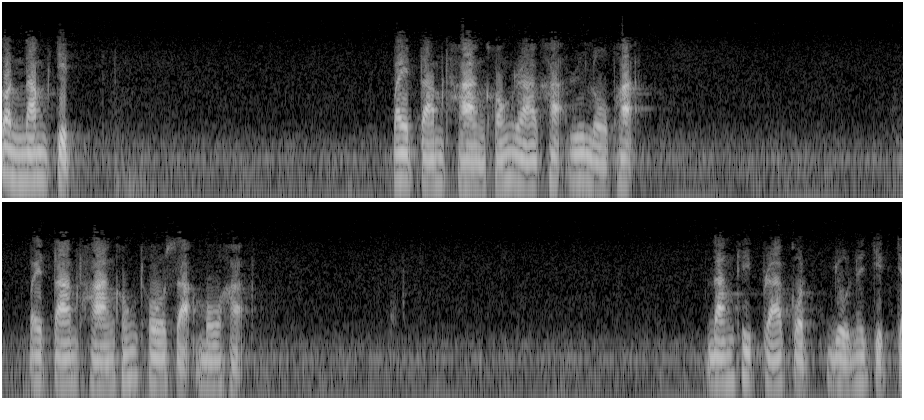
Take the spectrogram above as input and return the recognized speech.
ก็นำจิต ไปตามทางของราคะหรือโลภะไปตามทางของโทสะโมหะ ดังที่ปรากฏอยู่ในจิตใจ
